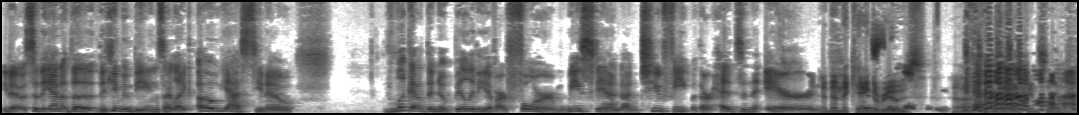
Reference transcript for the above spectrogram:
you know so the the the human beings are like oh yes you know look at the nobility of our form. We stand on two feet with our heads in the air, and, and then the kangaroos uh, so.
